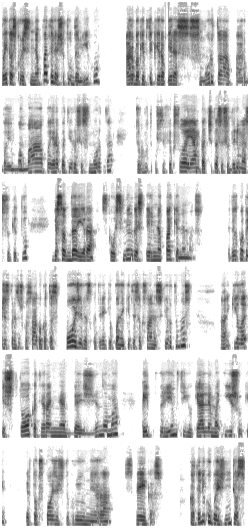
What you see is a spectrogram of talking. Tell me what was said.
vaikas, kuris nepatiria šitų dalykų, arba kaip tik yra patyręs smurtą, arba mama yra patyrusi smurtą, turbūt užsifiksuoja jam, kad šitas susidūrimas su kitu visada yra skausmingas ir nepakeliamas. Todėl popiežius Pranciškus sako, kad tas požiūris, kad reikia panaikinti seksualinius skirtumus, kyla iš to, kad yra nebežinoma, kaip priimti jų keliamą iššūkį. Ir toks požiūris iš tikrųjų nėra sveikas. Katalikų bažnyčios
